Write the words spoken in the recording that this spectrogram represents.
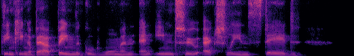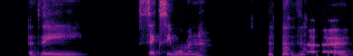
thinking about being the good woman, and into actually instead the sexy woman, the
